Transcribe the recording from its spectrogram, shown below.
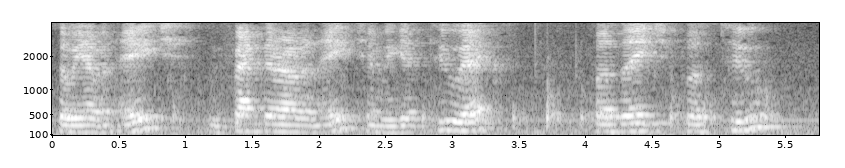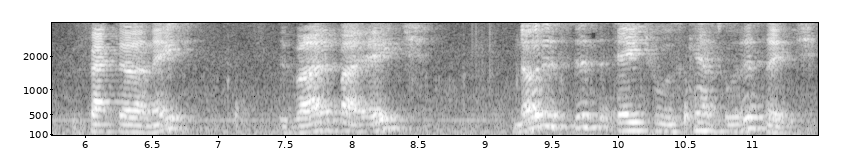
So we have an h, we factor out an h, and we get 2x plus h plus 2. We factor out an h, divided by h, notice this h was cancelled with this h.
